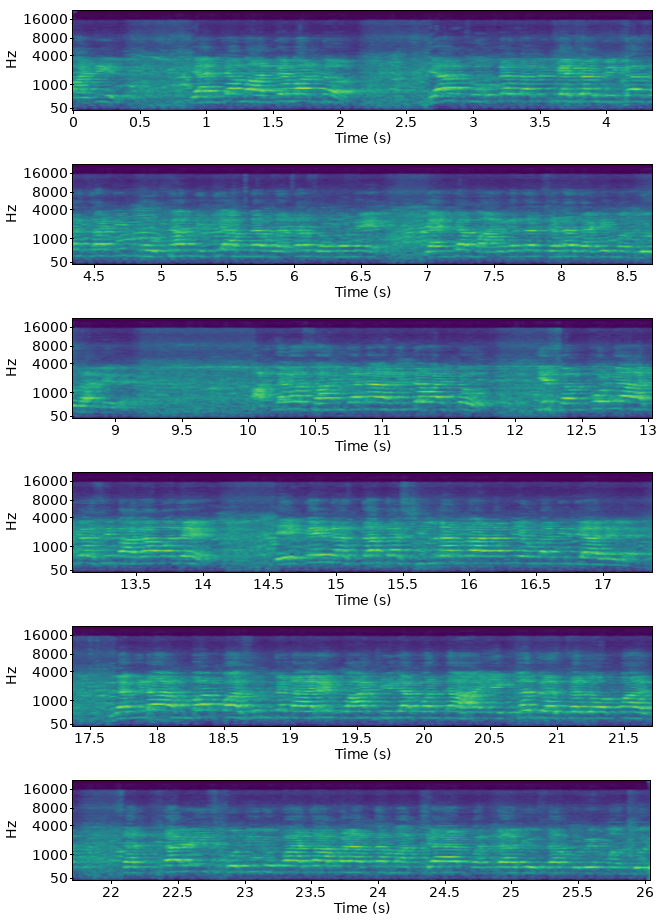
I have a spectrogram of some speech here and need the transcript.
पाटील यांच्या माध्यमातून या चोपड्या तालुक्याच्या विकासासाठी मोठा निधी आमदार लता सोनवणे यांच्या मार्गदर्शनासाठी मंजूर झालेला आहे. आपल्याला सांगताना आनंद वाटतो की संपूर्ण आदिवासी भागामध्ये एकही रस्त्याचा शिल्लक राहणार एवढा निधी आलेला आहे. लग्ना अंबा पासून तर डायरेक्ट पाच जिल्ह्यापर्यंत हा एकच रस्ता जवळपास सत्तावीस कोटी रुपयाचा आपण आता मागच्या पंधरा दिवसापूर्वी मंजूर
